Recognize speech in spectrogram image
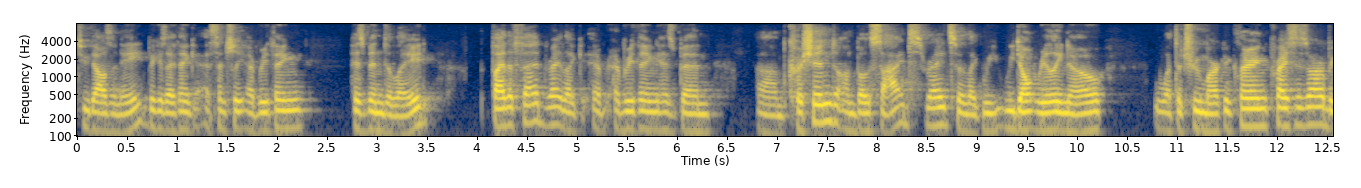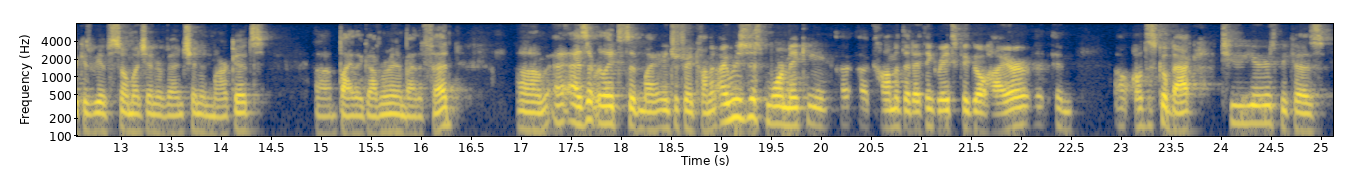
2008 because I think essentially everything has been delayed by the Fed, right? Like everything has been um, cushioned on both sides, right? So like we we don't really know what the true market clearing prices are because we have so much intervention in markets uh, by the government and by the Fed. Um, as it relates to my interest rate comment, I was just more making a, a, comment that I think rates could go higher. And I'll just go back two years because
